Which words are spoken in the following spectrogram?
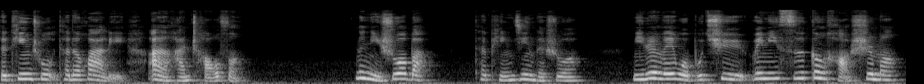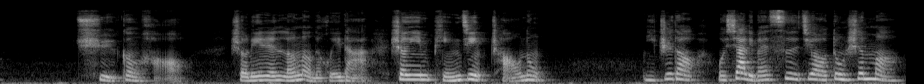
他听出他的话里暗含嘲讽。那你说吧，他平静地说：“你认为我不去威尼斯更好是吗？”“去更好。”守林人冷冷的回答，声音平静嘲弄。“你知道我下礼拜四就要动身吗？”“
